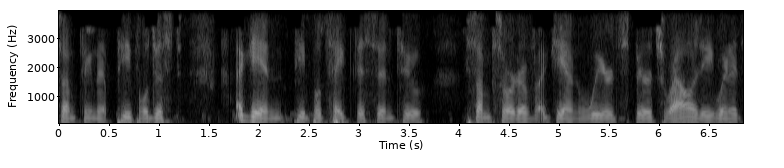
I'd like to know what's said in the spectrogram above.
something that people just, again, people take this into some sort of, again, weird spirituality when it's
